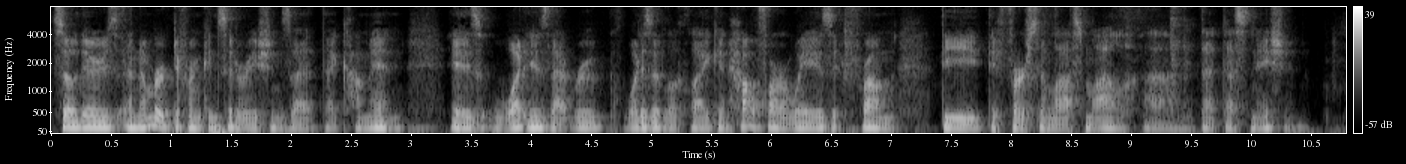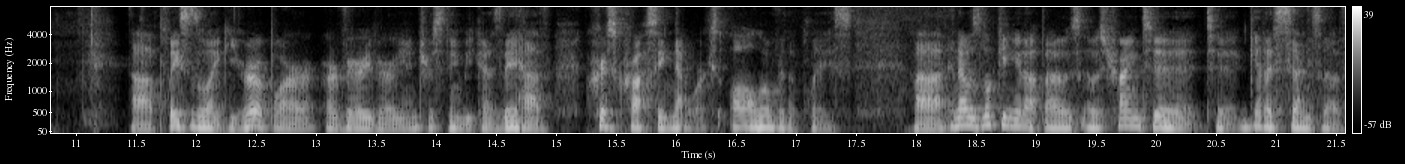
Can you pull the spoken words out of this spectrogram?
So there's a number of different considerations that that come in. Is what is that route? What does it look like, and how far away is it from the the first and last mile um, that destination? Uh, places like Europe are are very very interesting because they have crisscrossing networks all over the place. Uh, and I was looking it up. I was I was trying to to get a sense of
